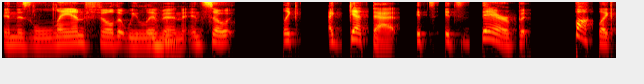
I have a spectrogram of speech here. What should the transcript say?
in this landfill that we live Mhm. in. And so like I get that. It's it's there, but fuck, like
